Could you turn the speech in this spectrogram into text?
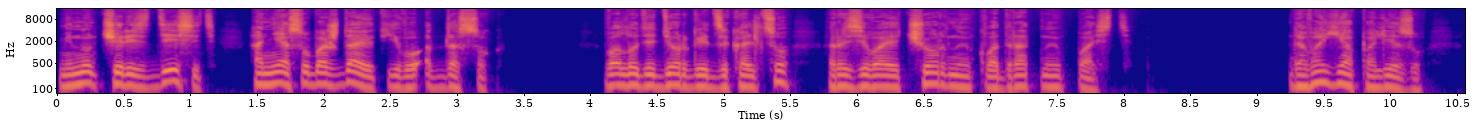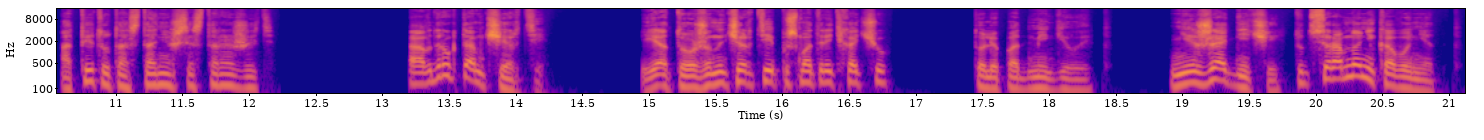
Минут через десять они освобождают его от досок. Володя дергает за кольцо, разевая черную квадратную пасть. «Давай я полезу, а ты тут останешься сторожить». «А вдруг там черти?» «Я тоже на чертей посмотреть хочу», — Толя подмигивает. «Не жадничай, тут все равно никого нет».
